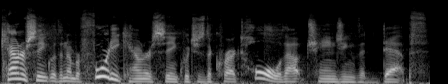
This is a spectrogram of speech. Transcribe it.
countersink with the number 40 countersink, which is the correct hole without changing the depth.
